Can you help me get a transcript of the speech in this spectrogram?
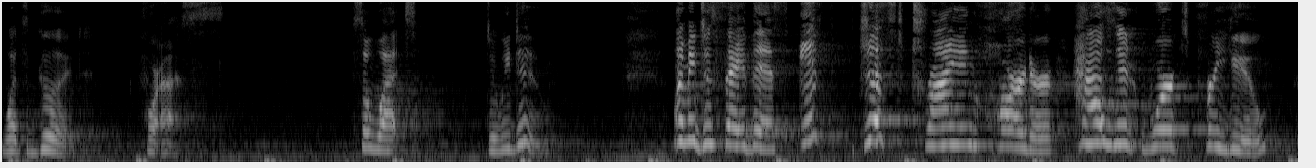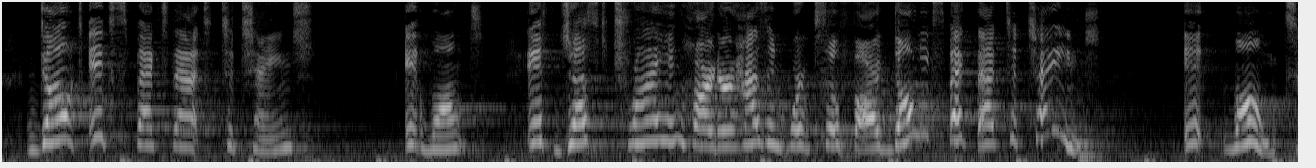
what's good for us. So, what do we do? Let me just say this if just trying harder hasn't worked for you, don't expect that to change. It won't. If just trying harder hasn't worked so far, don't expect that to change. It won't.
